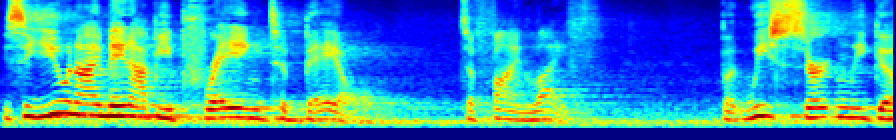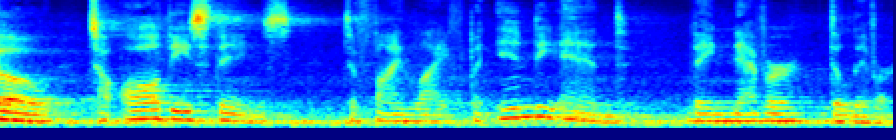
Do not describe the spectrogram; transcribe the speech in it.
You see, you and I may not be praying to Baal to find life, but we certainly go to all these things to find life. But in the end, they never deliver.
